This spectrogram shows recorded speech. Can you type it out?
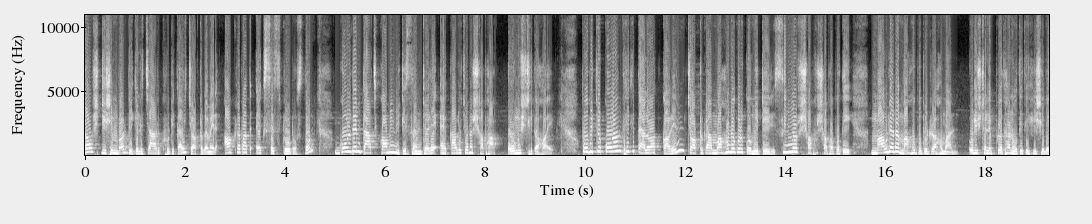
দশ ডিসেম্বর বিকেল চার ঘটিকায় চট্টগ্রামের আগ্রাবাদ এক্সেস রোডস্থ গোল্ডেন টাচ কমিউনিটি সেন্টারে এক আলোচনা সভা অনুষ্ঠিত হয়। পবিত্র কোরআন থেকে তেলাওয়াত করেন চট্টগ্রাম মহানগর কমিটির সিনিয়র সহসভাপতি মাওলানা মাহবুবুর রহমান। অনুষ্ঠানে প্রধান অতিথি হিসেবে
